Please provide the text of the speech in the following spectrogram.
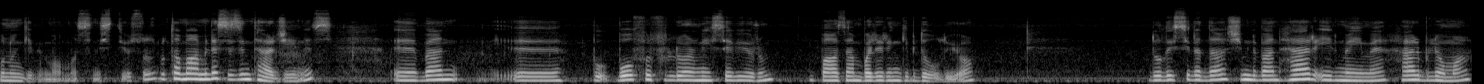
bunun gibi mi olmasını istiyorsunuz? Bu tamamıyla sizin tercihiniz. Ee, ben e, bu bol fırfırlı örmeyi seviyorum. Bazen balerin gibi de oluyor. Dolayısıyla da şimdi ben her ilmeğime, her bloma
